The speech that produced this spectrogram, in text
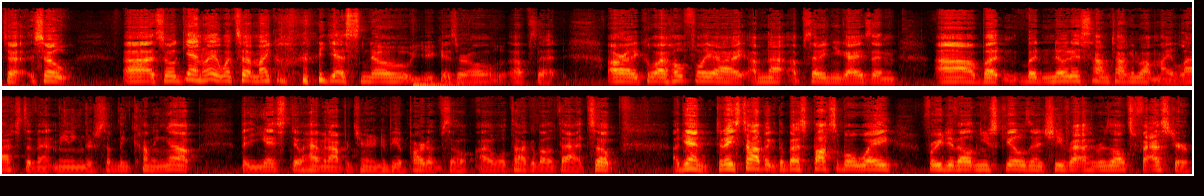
so, so, uh, so again, hey, what's up, Michael? yes, no, you guys are all upset. All right, cool. I, hopefully, I I'm not upsetting you guys, and uh, but but notice how I'm talking about my last event, meaning there's something coming up that you guys still have an opportunity to be a part of. So I will talk about that. So again, today's topic: the best possible way for you to develop new skills and achieve results faster,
